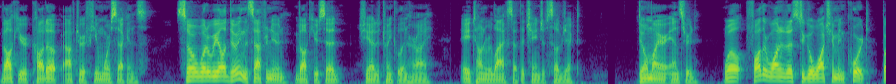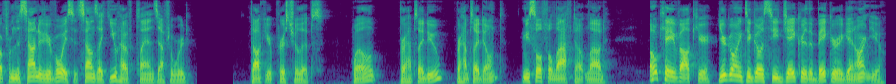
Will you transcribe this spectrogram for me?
Valkyr caught up after a few more seconds. So, what are we all doing this afternoon? Valkyr said. She had a twinkle in her eye. Aton relaxed at the change of subject. Domeyer answered, Well, father wanted us to go watch him in court, but from the sound of your voice, it sounds like you have plans afterward. Valkyr pursed her lips. Well, perhaps I do, perhaps I don't. Misolfa laughed out loud. Okay, Valkyr, you're going to go see Jaker the baker again, aren't you?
